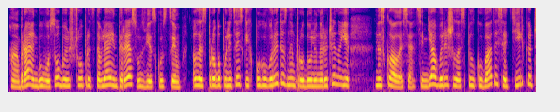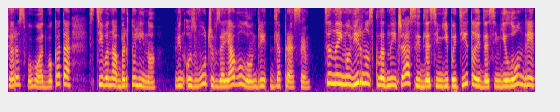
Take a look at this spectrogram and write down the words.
а Брайан був особою, що представляє інтерес у зв'язку з цим. Але спроба поліцейських поговорити з ним про долю нареченої не склалася. Сім'я вирішила спілкуватися тільки через свого адвоката Стівена Бертоліно. Він озвучив заяву Лондрі для преси. Це неймовірно складний час і для сім'ї Петіто, і для сім'ї Лондрі.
